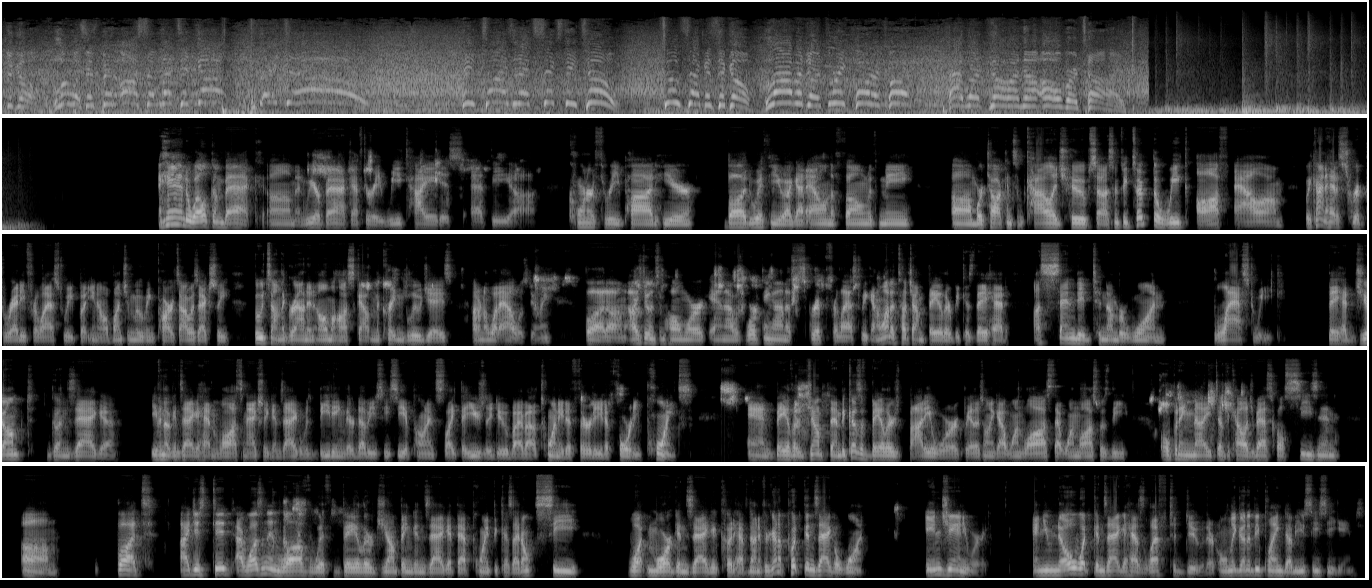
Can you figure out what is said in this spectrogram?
Five to go. Lewis has been awesome. Let's it go. Bingo! He ties it at 62. Two seconds to go. Lavender, three-quarter court. And we're going to overtime. And welcome back. Um, and we are back after a week hiatus at the uh, Corner Three Pod here. Bud with you. I got Al on the phone with me. Um, we're talking some college hoops. Uh, since we took the week off, Al, um, we kind of had a script ready for last week, but you know, a bunch of moving parts. I was actually boots on the ground in Omaha scouting the Creighton Blue Jays. I don't know what Al was doing, but um, I was doing some homework and I was working on a script for last week. And I want to touch on Baylor because they had ascended to number one last week. They had jumped Gonzaga, even though Gonzaga hadn't lost, and actually Gonzaga was beating their WCC opponents like they usually do by about 20 to 30 to 40 points. And Baylor jumped them because of Baylor's body of work. Baylor's only got one loss. That one loss was the opening night of the college basketball season. Um, but I just did, I wasn't in love with Baylor jumping Gonzaga at that point because I don't see what more Gonzaga could have done. If you're going to put Gonzaga one, in January, and you know what Gonzaga has left to do, they're only going to be playing WCC games.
